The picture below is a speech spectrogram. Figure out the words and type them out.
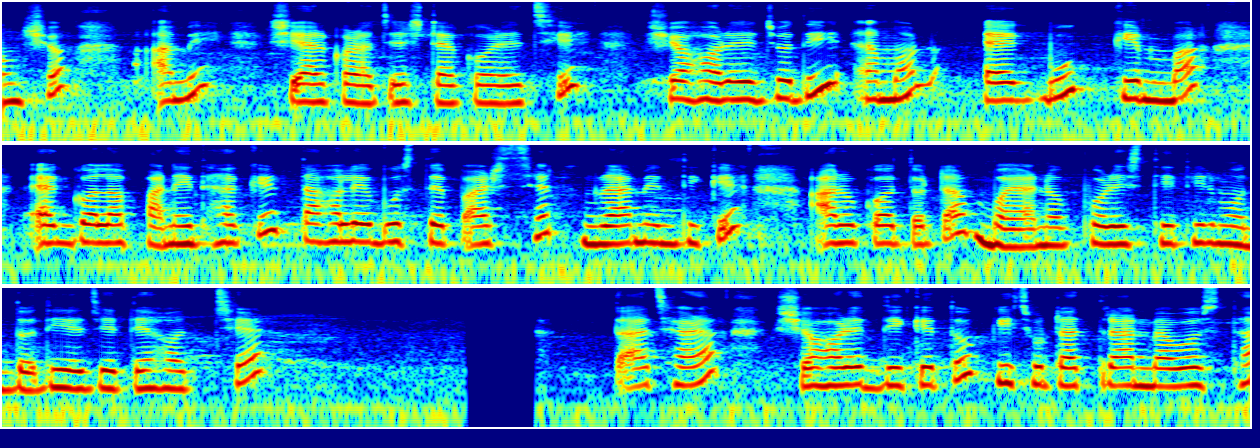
অংশ আমি শেয়ার করার চেষ্টা করেছি। শহরে যদি এমন এক বুক কিংবা এক গলা পানি থাকে, তাহলে বুঝতে পারছেন গ্রামের দিকে আরও কতটা ভয়ানক পরিস্থিতির মধ্য দিয়ে যেতে হচ্ছে। তাছাড়া শহরের দিকে তো কিছুটা ত্রাণ ব্যবস্থা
